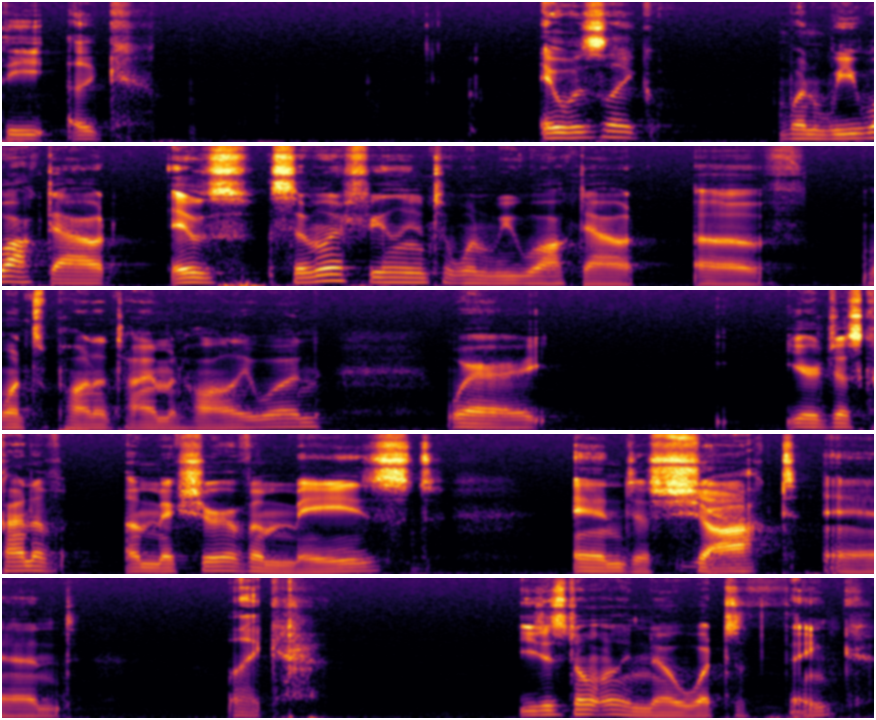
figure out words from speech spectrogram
the like it was like when we walked out it was similar feeling to when we walked out of once upon a time in hollywood where you're just kind of a mixture of amazed and just Yeah. shocked and like you just don't really know what to think.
